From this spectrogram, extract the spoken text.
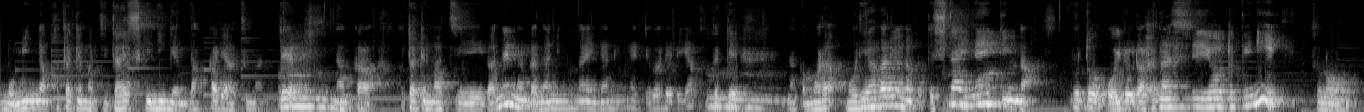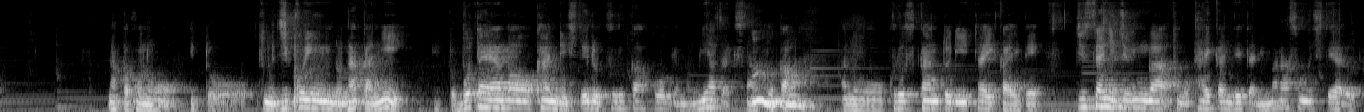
もうみんな小竹町大好き人間ばっかり集まって、うん。なんか小竹町がねなんか何もない何もないって言われるやんだけ、うん。なんかもら盛り上がるようなことしたいねっていうようなことをこういろいろ話しようときにそのなんかこの、えっと、その実行委員の中に、えっと、ボタ山を管理している古川工業の宮崎さんとか、あのクロスカントリー大会で実際に自分がその大会に出たりマラソンしてやる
